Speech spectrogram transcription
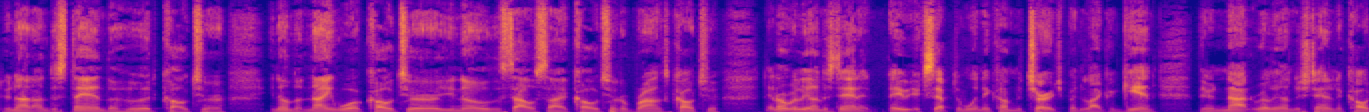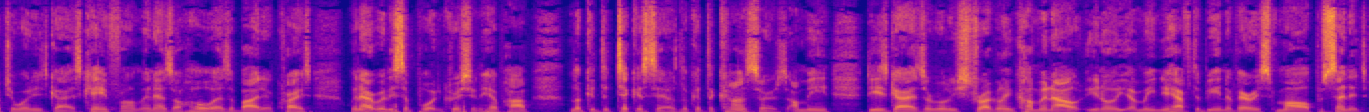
do not understand the hood culture, you know, the Ninth Ward culture, you know, the South Side culture, the Bronx culture. They don't really understand it. They accept them when they come to church, but like again, they're not really understanding the culture where these guys came from. And as a whole, as a body of Christ, we're not really supporting Christian hip hop. Look at the ticket sales. Look at the concerts. I mean, these guys are really struggling coming out. You know, I mean, you have to be in a very small percentage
